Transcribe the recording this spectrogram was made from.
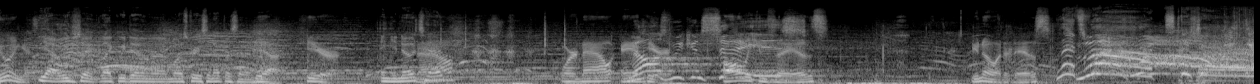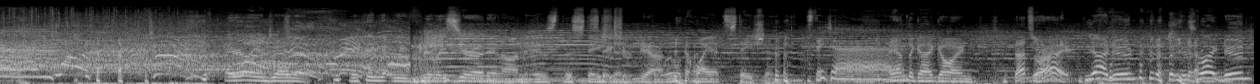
doing it. Yeah, we should, like we did in the most recent episode. Yeah, here And you know, now. Ted, We're now and Now here. all we can say All we can is- say is, you know what it is. let's I really enjoy that. The thing that we've really zeroed in on is the station. Station, yeah. The little quiet station. Station! I am the guy going. That's right. yeah, dude. That's right, dude.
